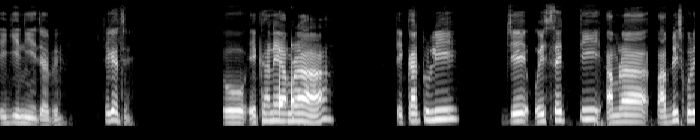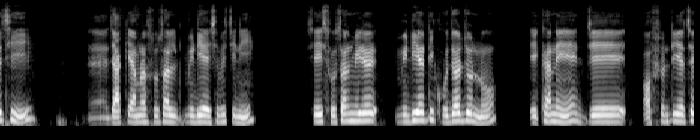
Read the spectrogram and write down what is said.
এগিয়ে নিয়ে যাবে। ঠিক আছে? তো এখানে আমরা টেকাটুলি যে ওয়েবসাইটটি আমরা পাবলিশ করেছি যাকে আমরা সোশ্যাল মিডিয়া হিসেবে চিনি সেই সোশ্যাল মিডিয়া মিডিয়াটি খোঁজার জন্য এখানে যে অপশনটি আছে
